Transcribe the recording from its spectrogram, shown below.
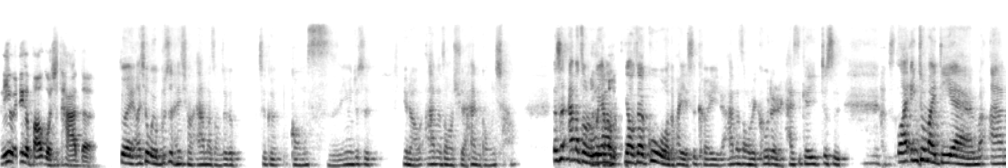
你以为那个包裹是他的，对，而且我又不是很喜欢 Amazon 这个这个公司，因为就是 you know Amazon 血汗工厂，但是 Amazon 如果要 要再雇我的话也是可以的，Amazon Recruiter 还是可以，就是 slide into my DM，I'm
